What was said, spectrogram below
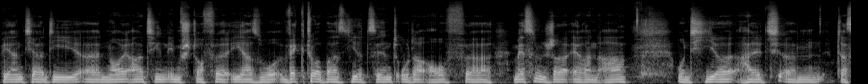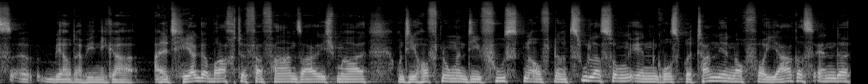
während ja ja die äh, neuartigen Impfstoffe eher so vektorbasiert sind oder auf äh, Messenger-RNA und hier halt ähm, das äh, mehr oder weniger althergebrachte Verfahren, sage ich mal. Und die Hoffnungen, die fußten auf einer Zulassung in Großbritannien noch vor Jahresende.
